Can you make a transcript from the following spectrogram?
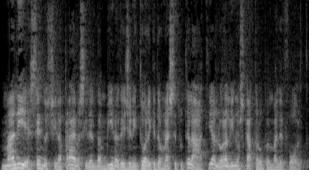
ma lì essendoci la privacy del bambino e dei genitori che devono essere tutelati, allora lì non scatta l'open by default.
